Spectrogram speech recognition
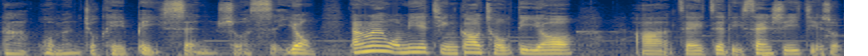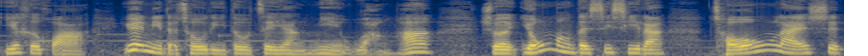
那我们就可以被神所使用。当然，我们也警告仇敌哦，啊，在这里三十一节说：“耶和华愿你的仇敌都这样灭亡啊！”说勇猛的西西拉从来是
